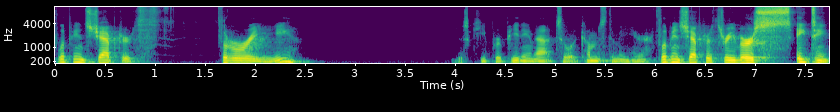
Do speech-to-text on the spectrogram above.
Philippians chapter 3. Just keep repeating that till it comes to me here. Philippians chapter 3, verse 18.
